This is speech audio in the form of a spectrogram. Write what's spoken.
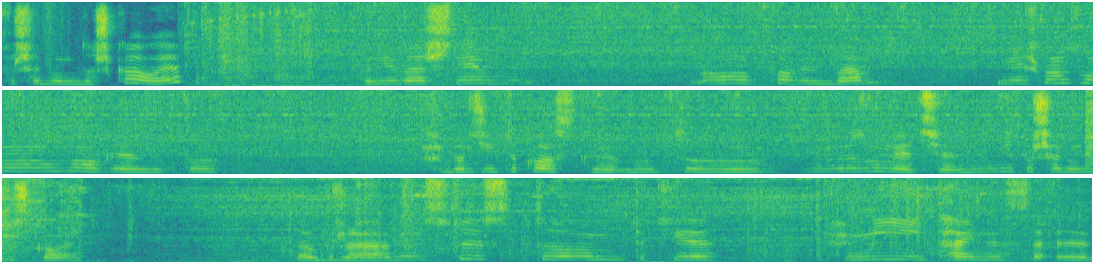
poszedłem do szkoły, ponieważ nie no, powiem wam, ponieważ mam złamaną nogę, no to bardziej to kostkę, no to rozumiecie, nie poszedłem do szkoły. Dobrze, a więc tu jest to takie mini tajne e,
